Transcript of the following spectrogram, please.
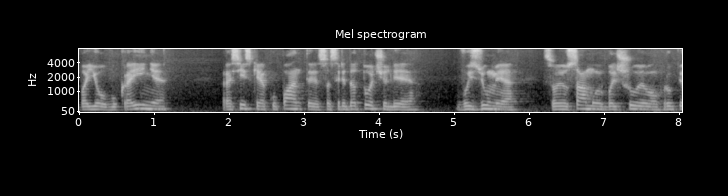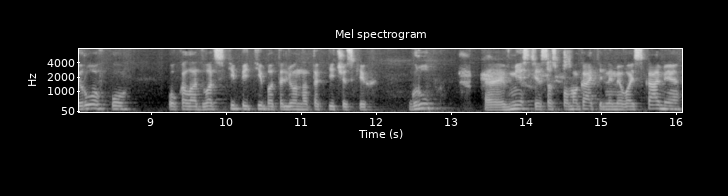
боев в Украине. Российские оккупанты сосредоточили в Изюме свою самую большую группировку, около 25 батальонно-тактических групп, э, вместе со вспомогательными войсками.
